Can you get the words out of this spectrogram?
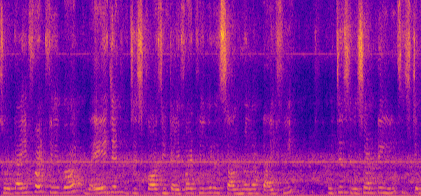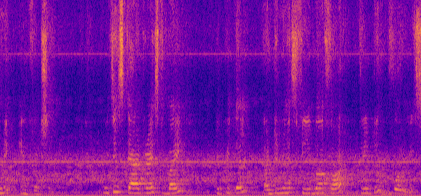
So typhoid fever, the agent which is causing typhoid fever is Salmonella typhi, which is resulting in systemic infection, which is characterized by typical continuous fever for three to four weeks.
